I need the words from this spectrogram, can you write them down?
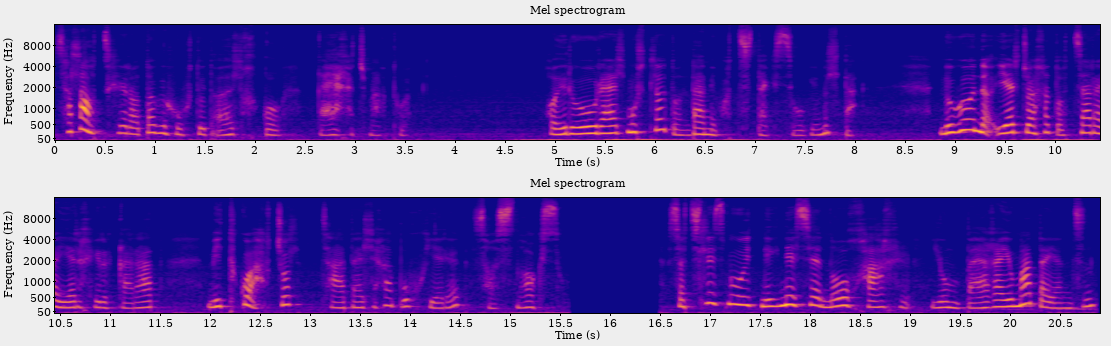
Салаа утас гэхээр одоогийн хүүхдүүд ойлгохгүй гайхаж магадгүй. Хоёр өөр айл мөртлөө дундаа нэг утастай гэсэн үг юм л да. Нөгөө нь ярьж байхад утсаараа ярих хэрэг гараад мэдхгүй авчвал цаад айлынхаа бүх яриаг сонсноо гэсэн. Социализмын үед нэгнээсээ нуух хаах юм байгаа юм а да янз нь.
